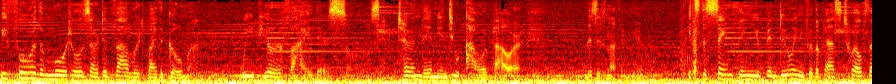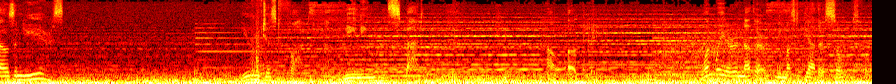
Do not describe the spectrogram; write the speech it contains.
Before the mortals are devoured by the Gohma, we purify their souls and turn them into our power. This is nothing new. It's the same thing you've been doing for the past 12,000 years. You just fought a meaningless battle. How ugly. One way or another, we must gather souls for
